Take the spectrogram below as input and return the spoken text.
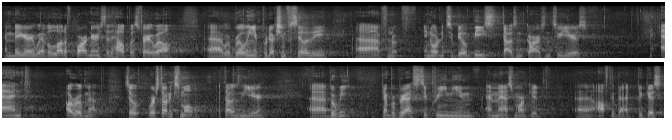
and bigger. We have a lot of partners that help us very well. Uh, we're building a production facility uh, from, in order to build these 1,000 cars in two years. And our roadmap. So we're starting small, 1,000 a year. Uh, but we can progress to premium and mass market uh, after that. Because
